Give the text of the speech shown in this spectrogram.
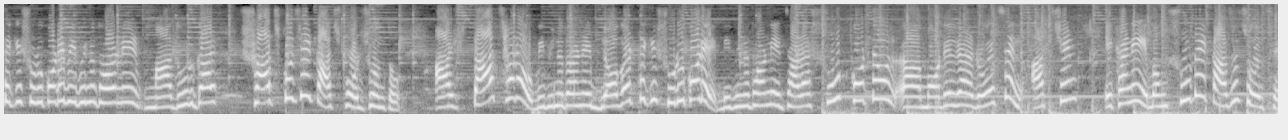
থেকে শুরু করে বিভিন্ন ধরনের মা দুর্গার সাজগোজের কাজ পর্যন্ত। আর তাছাড়াও বিভিন্ন ধরনের ব্লগার থেকে শুরু করে বিভিন্ন ধরনের যারা শুট করতেও মডেলরা রয়েছেন, আসছেন এখানে এবং শুটের কাজও চলছে।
